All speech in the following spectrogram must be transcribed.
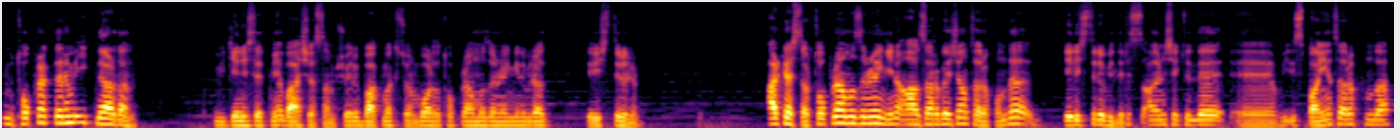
Şimdi topraklarımı ilk nereden genişletmeye başlasam. Şöyle bir bakmak istiyorum. Bu arada toprağımızın rengini biraz değiştirelim. Arkadaşlar toprağımızın rengini Azerbaycan tarafında geliştirebiliriz. Aynı şekilde e, İspanya tarafında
